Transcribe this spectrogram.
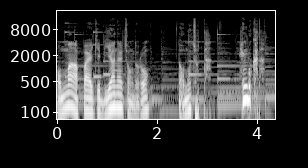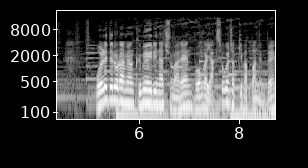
엄마 아빠에게 미안할 정도로 너무 좋다. 행복하다. 원래대로라면 금요일이나 주말엔 무언가 약속을 잡기 바빴는데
